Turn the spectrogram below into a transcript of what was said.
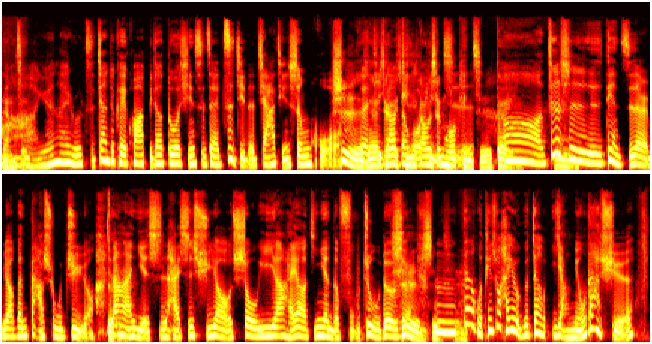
这样子。啊，原来如此，这样就可以花比较多心思在自己的家庭生活，是，对，提高生活，提高生活品质。对，哦，这个是电子耳标跟大数据哦，当然也是还是需要兽医啦，还要经验的辅助，对不对？是是。嗯，但是我听说还有个叫养牛大学，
